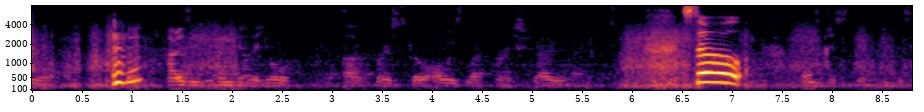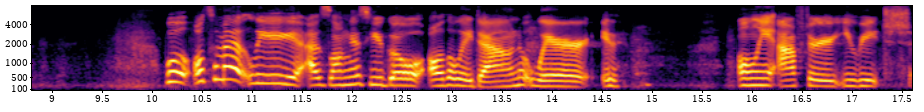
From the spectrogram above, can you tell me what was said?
zero. But how does it? How do you know that you'll uh, first go always left first rather than right? So, Or is it just you just well, ultimately, as long as you go all the way down, where if, only after you reach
